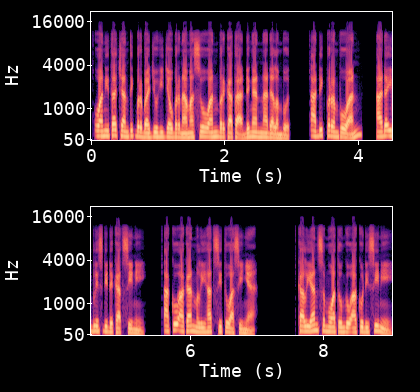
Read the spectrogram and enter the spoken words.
Wanita cantik berbaju hijau bernama Suan berkata dengan nada lembut. Adik perempuan, ada iblis di dekat sini. Aku akan melihat situasinya. Kalian semua tunggu aku di sini,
